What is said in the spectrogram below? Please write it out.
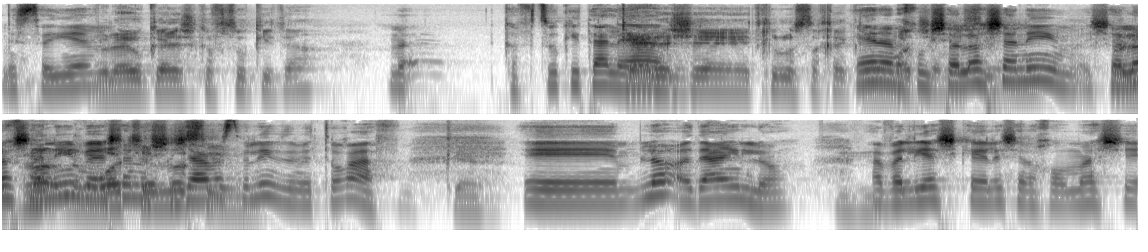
מסיים... ולא היו כאלה שקפצו כיתה? קפצו כיתה לאן? כאלה שהתחילו לשחק. כן, אנחנו שלוש שנים, שלוש שנים ויש לנו שישה לא מסלולים, זה מטורף. כן. אמ, לא, עדיין לא. אבל יש כאלה שאנחנו ממש אה,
